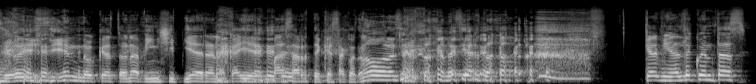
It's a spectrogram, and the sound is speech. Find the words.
sigo diciendo que hasta una pinche piedra en la calle es más arte que esa cosa. No, no es cierto, no es cierto. que al final de cuentas,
